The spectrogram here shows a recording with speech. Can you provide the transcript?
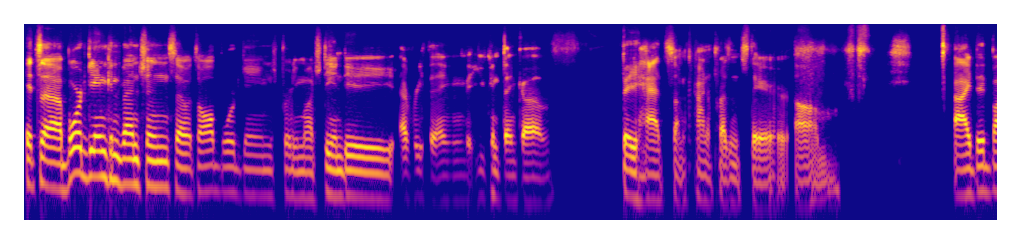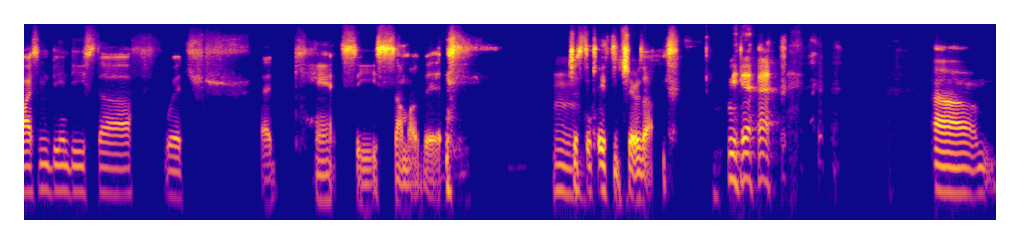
it's a board game convention, so it's all board games, pretty much D and D, everything that you can think of. They had some kind of presence there. Um, I did buy some D and D stuff, which I can't see some of it, Hmm. just in case it shows up. yeah Um,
